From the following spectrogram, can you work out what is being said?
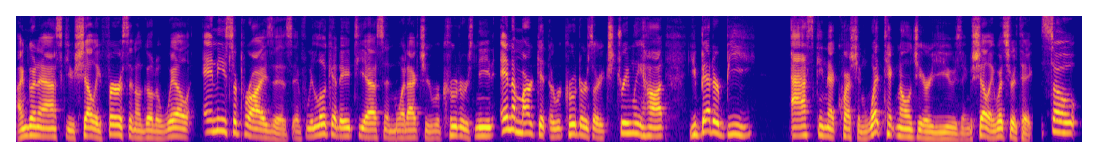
I'm going to ask you, Shelley, first, and I'll go to Will. Any surprises if we look at ATS and what actually recruiters need in a market? The recruiters are extremely hot. You better be asking that question. What technology are you using? Shelley, what's your take? So,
